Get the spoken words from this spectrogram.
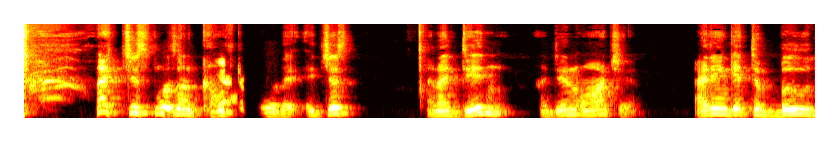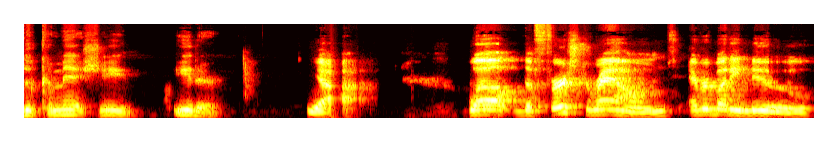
I just was uncomfortable with it. It just, and I didn't. I didn't watch it. I didn't get to boo the commish either. Yeah. Well, the first round, everybody knew,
